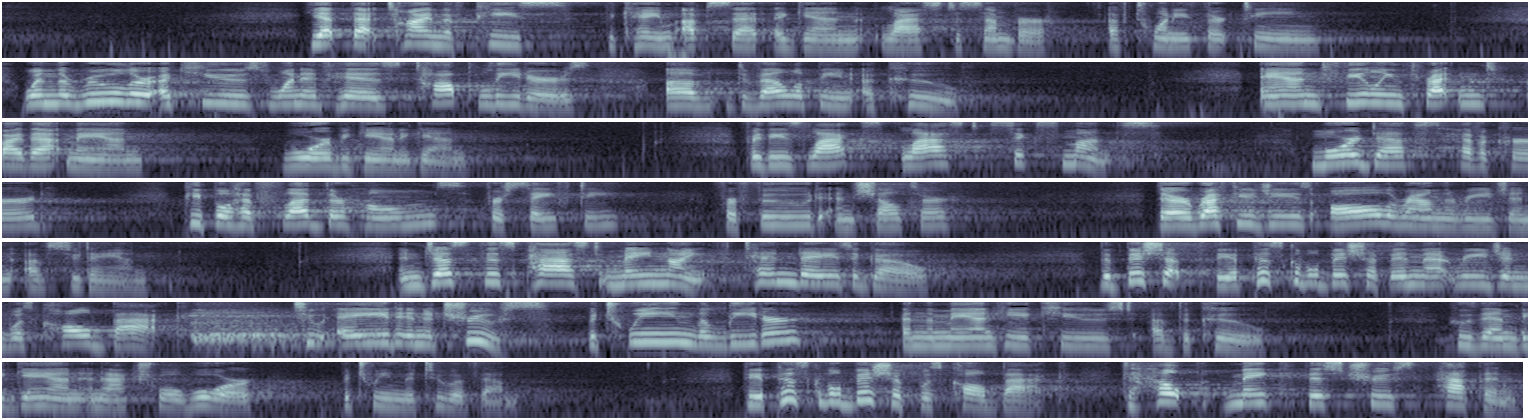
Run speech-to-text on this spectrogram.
Yet that time of peace became upset again last December of 2013 when the ruler accused one of his top leaders of developing a coup. And feeling threatened by that man, war began again. For these last six months, more deaths have occurred. People have fled their homes for safety, for food and shelter. There are refugees all around the region of Sudan. And just this past May 9th, 10 days ago, the bishop, the Episcopal bishop in that region, was called back to aid in a truce between the leader and the man he accused of the coup, who then began an actual war between the two of them. The Episcopal bishop was called back to help make this truce happen.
